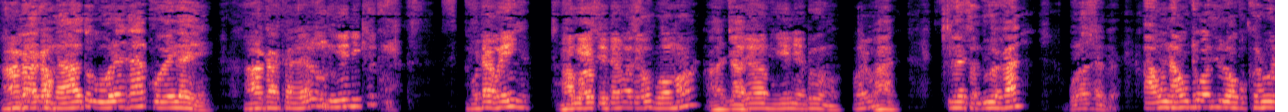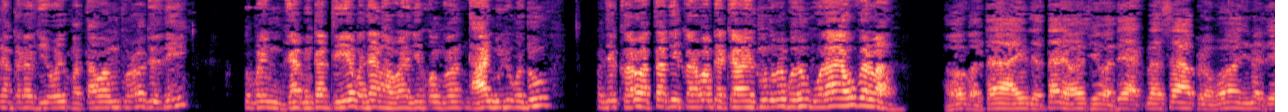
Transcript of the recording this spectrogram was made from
હા કાકા. ના તો બોલે છે કોઈ નહીં. હા કાકા એ નીકળ્યું મોટા ભાઈ હા ખેતરમાં જેવો ગોમાં? ત્યારે બરોબર? એટલે ચંદુ કાકા બોલો આવું નાવું લોકો કરવું જે હોય બતાવવાનું કરો જલ્દી. તો પછી મુખ્યા ભેગા થઈએ બધા હવે જે કોઈ કોઈ થાય બીજું બધું. પછી કરો અત્યારથી કરવા એટલું તમને બધું બોલાય આવું કરવા. હવે બધા આવી જતા રહે જે વધે આટલા છે આપણે હોય જે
